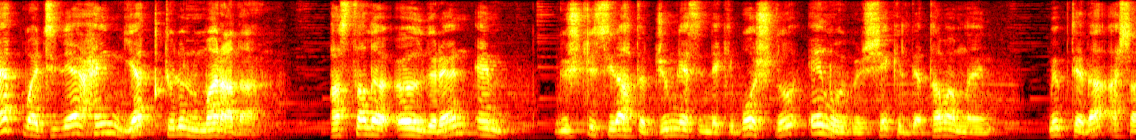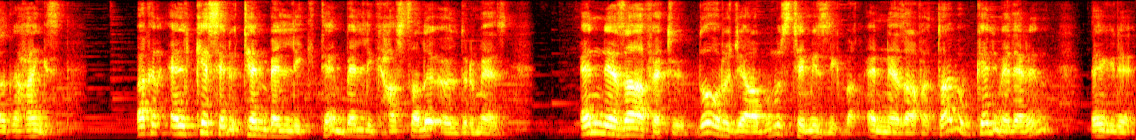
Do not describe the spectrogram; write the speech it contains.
Ekva silahin yaktulul marada. Hastalığı öldüren en güçlü silahtır cümlesindeki boşluğu en uygun şekilde tamamlayın. Müpteda aşağıda hangisi? Bakın el keselü tembellik. Tembellik hastalığı öldürmez. En nezafetü. Doğru cevabımız temizlik bak. En nezafet. Tabi bu kelimelerin sevgili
